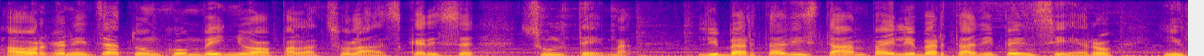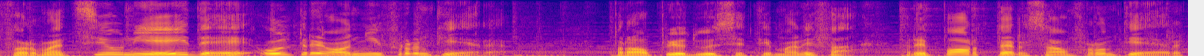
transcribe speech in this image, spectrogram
ha organizzato un convegno a Palazzo Lascaris sul tema Libertà di stampa e libertà di pensiero, informazioni e idee oltre ogni frontiera. Proprio due settimane fa, Reporter Sans Frontières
